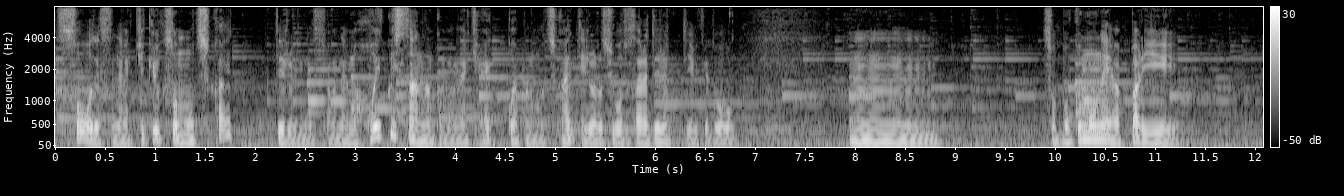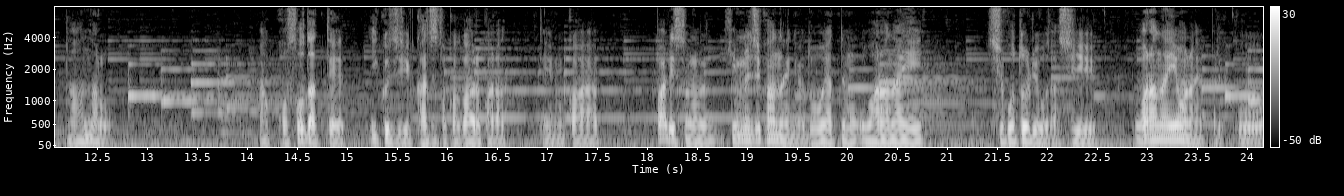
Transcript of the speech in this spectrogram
そうですね。結局そう持ち帰ってるんですよね。まあ保育士さんなんかもね結構やっぱ持ち帰っていろいろ仕事されてるっていうけどうーん。そう僕もねやっぱりなんだろう、まあ、子育て育児家事とかがあるからっていうのかやっぱりその勤務時間内にはどうやっても終わらない仕事量だし終わらないようなやっぱりこ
